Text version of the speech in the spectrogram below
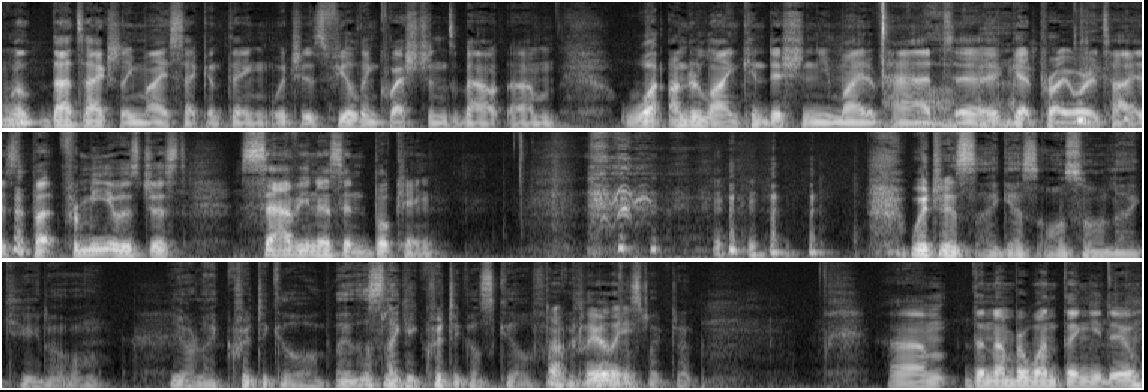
Huh? Well, that's actually my second thing, which is fielding questions about um, what underlying condition you might have had Oh, to yeah. get prioritized. but for me, it was just savviness in booking. which is, I guess, also like you know, you're like critical. This is like a critical skill for Oh, clearly. Um, the number one thing you do.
